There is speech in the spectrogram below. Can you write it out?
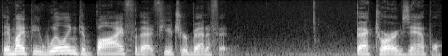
they might be willing to buy for that future benefit. Back to our example.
